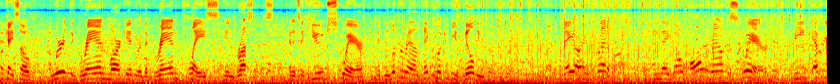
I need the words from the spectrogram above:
Okay, so we're at the Grand Market or the Grand Place in Brussels, and it's a huge square. If you look around, take a look at these buildings. They are incredible, and they go all around the square, being every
